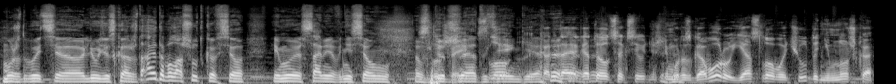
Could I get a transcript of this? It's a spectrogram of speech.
Может быть, э, люди скажут, а это была шутка, все, и мы сами внесем в Слушай, бюджет слово, деньги. Когда я готовился к сегодняшнему разговору, я слово чудо не немножко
